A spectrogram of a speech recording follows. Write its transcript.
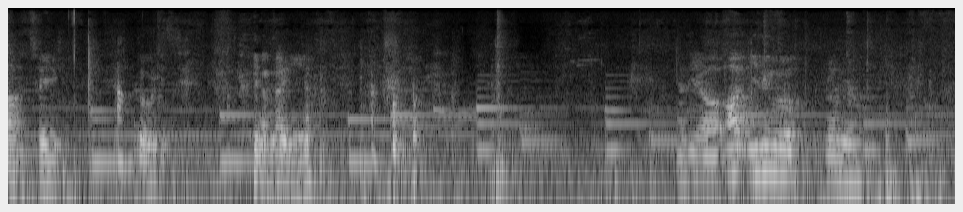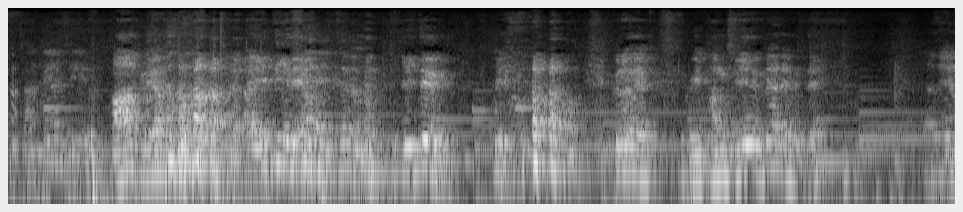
아 저희 아. 또 우리 영상이에요? 안녕하세요. 아 2등으로 그러네요. 난 빼야지. 아 그래요? 아 1등이네요. 1등. 그러네요. 여기 방 주인은 빼야 되는데. 안녕하세요.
